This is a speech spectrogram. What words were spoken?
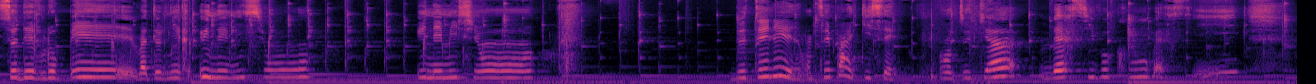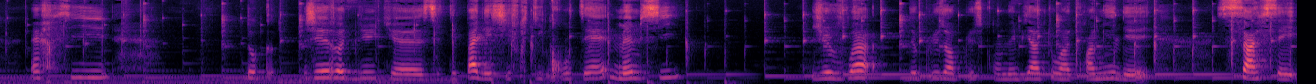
se développer, va devenir une émission. Une émission de télé. On ne sait pas, qui sait. En tout cas, merci beaucoup, merci. Merci. Donc, j'ai retenu que c'était pas les chiffres qui comptaient, même si je vois de plus en plus qu'on est bientôt à 3000 et ça c'est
